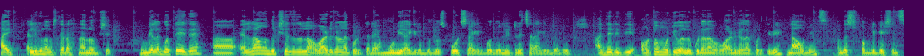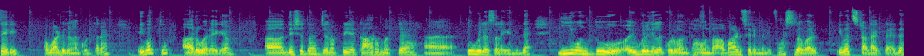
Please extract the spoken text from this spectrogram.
ಹಾಯ್ ಎಲ್ಲಿಗೂ ನಮಸ್ಕಾರ. ನಾನು ಅಭಿಷೇಕ್. ನಿಮ್ಗೆಲ್ಲ ಗೊತ್ತೇ ಇದೆ ಎಲ್ಲ ಒಂದು ಕ್ಷೇತ್ರದಲ್ಲೂ ಅವಾರ್ಡ್ಗಳನ್ನ ಕೊಡ್ತಾರೆ. ಮೂವಿ ಆಗಿರ್ಬೋದು ಸ್ಪೋರ್ಟ್ಸ್ ಆಗಿರ್ಬೋದು ಲಿಟ್ರೇಚರ್ ಆಗಿರ್ಬೋದು. ಅದೇ ರೀತಿ ಆಟೋಮೋಟಿವ್ ಅಲ್ಲೂ ಕೂಡ ನಾವು ಅವಾರ್ಡ್ಗಳನ್ನ ಕೊಡ್ತೀವಿ. ನಾವು ಮೀನ್ಸ್ ಒಂದಷ್ಟು ಪಬ್ಲಿಕೇಶನ್ ಸೇರಿ ಅವಾರ್ಡ್ಗಳನ್ನ ಕೊಡ್ತಾರೆ. ಇವತ್ತು ಆರೂವರೆಗೆ ದೇಶದ ಜನಪ್ರಿಯ ಕಾರು ಮತ್ತೆ ಟೂ ವೀಲರ್ಸ್ ಎಲ್ಲ ಏನಿದೆ, ಈ ಒಂದು, ಇವುಗಳಿಗೆಲ್ಲ ಕೊಡುವಂತಹ ಒಂದು ಅವಾರ್ಡ್ ಸೆರೆಮನಿ ಫಸ್ಟ್ ಅವಾರ್ಡ್ ಇವತ್ತು ಸ್ಟಾರ್ಟ್ ಆಗ್ತಾ ಇದೆ.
